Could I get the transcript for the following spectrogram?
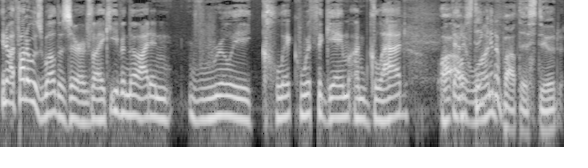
you know, I thought it was well deserved. Like, even though I didn't really click with the game, I'm glad Well, that I was it won. thinking about this, dude.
